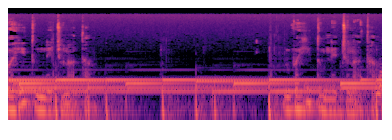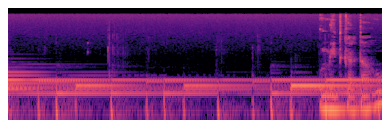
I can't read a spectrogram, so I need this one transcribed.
वही तुमने चुना था। वही तुमने चुना था। उम्मीद करता हूँ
